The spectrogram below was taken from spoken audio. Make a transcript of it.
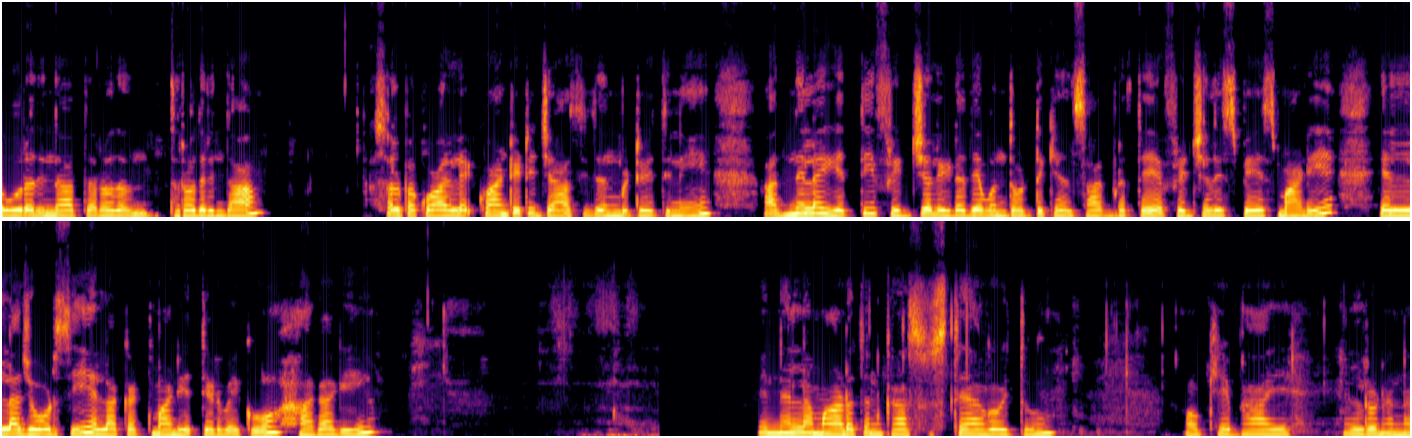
ದೂರದಿಂದ ತರೋದ ತರೋದ್ರಿಂದ ಸ್ವಲ್ಪ ಕ್ವಾಲಿ ಕ್ವಾಂಟಿಟಿ ಜಾಸ್ತಿ ತಂದುಬಿಟ್ಟಿರ್ತೀನಿ. ಅದನ್ನೆಲ್ಲ ಎತ್ತಿ ಫ್ರಿಜ್ಜಲ್ಲಿ ಇಡೋದೇ ಒಂದು ದೊಡ್ಡ ಕೆಲಸ ಆಗಿಬಿಡುತ್ತೆ. ಫ್ರಿಜ್ಜಲ್ಲಿ ಸ್ಪೇಸ್ ಮಾಡಿ ಎಲ್ಲ ಜೋಡಿಸಿ ಎಲ್ಲ ಕಟ್ ಮಾಡಿ ಎತ್ತಿಡಬೇಕು. ಹಾಗಾಗಿ ಇನ್ನೆಲ್ಲ ಮಾಡೋ ತನಕ ಸುಸ್ತೇ ಆಗೋಯಿತು. ಓಕೆ ಬಾಯ್ ಎಲ್ಲರೂ ನನ್ನ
